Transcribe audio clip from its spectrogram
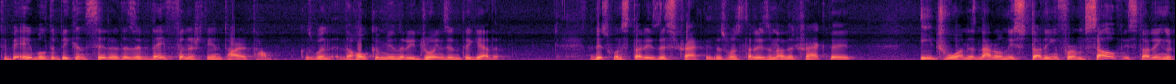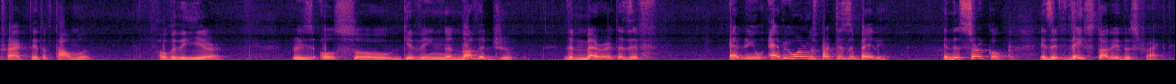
to be able to be considered as if they finished the entire Talmud. Because when the whole community joins in together, and this one studies this tractate, this one studies another tractate, each one is not only studying for himself, he's studying a tractate of Talmud over the year, but he's also giving another Jew the merit as if every, everyone who's participating in this circle, as if they studied this tractate.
